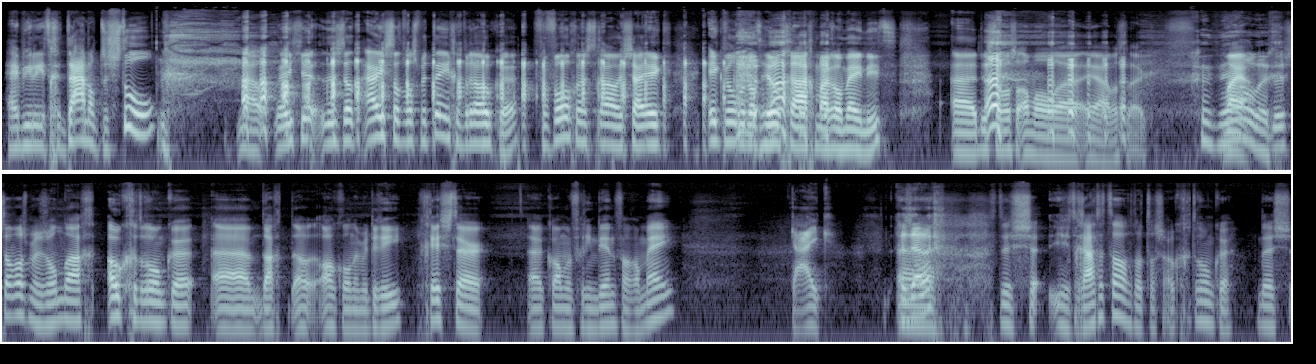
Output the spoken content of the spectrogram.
hebben jullie het gedaan op de stoel? nou, weet je, dus dat ijs dat was meteen gebroken. Vervolgens trouwens zei ik, ik wilde dat heel graag, maar Romee niet. Eh, dus dat was allemaal, eh, ja, was leuk. Ja, geweldig. dus dat was mijn zondag. Ook gedronken. eh, dag, eh, alcohol nummer drie. Gisteren eh, kwam een vriendin van Romee. Kijk, gezellig. Eh, dus eh, je raadt het al, dat was ook gedronken. Dus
